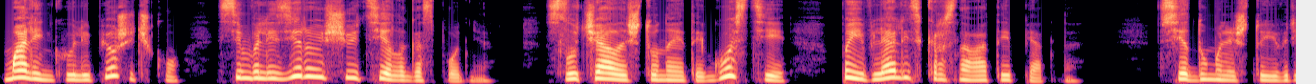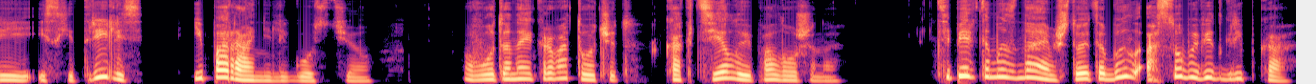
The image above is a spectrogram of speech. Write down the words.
маленькую лепешечку, символизирующую тело Господня. Случалось, что на этой гостии появлялись красноватые пятна. Все думали, что евреи исхитрились и поранили гостью. Вот она и кровоточит, как телу и положено. Теперь-то мы знаем, что это был особый вид грибка,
